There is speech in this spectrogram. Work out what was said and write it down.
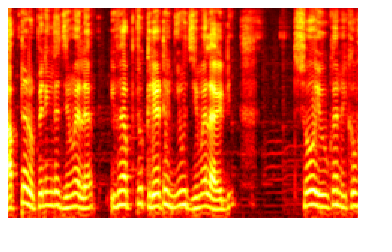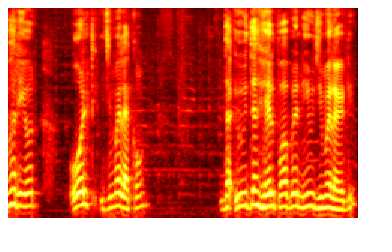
After opening the Gmail app, you have to create a new Gmail ID so you can recover your old Gmail account the, with the help of a new Gmail ID.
